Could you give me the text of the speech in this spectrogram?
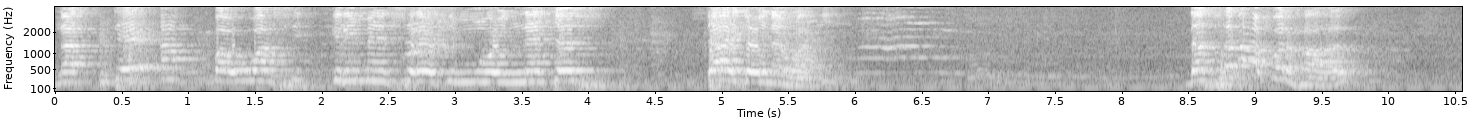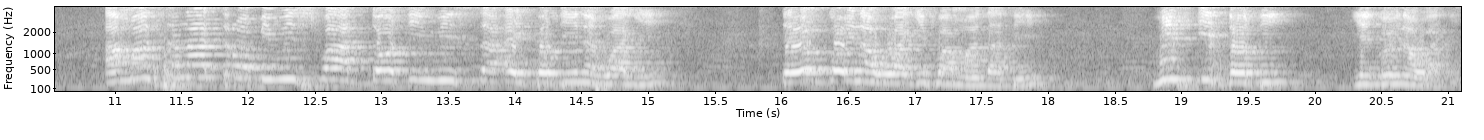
na te akpawasi krimen srefi moy netjes daidoyina waji dat sana verhaal amasana trobi wisfa dodi wisa eh, ekodine wagi. Teyo goina wagi fa mandati. Wis i dodi ye goina wagi.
